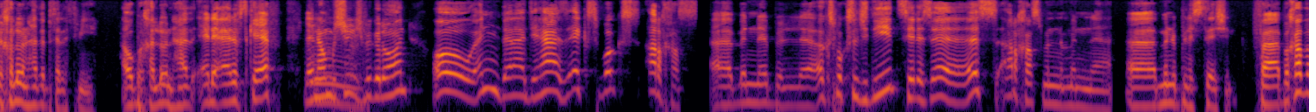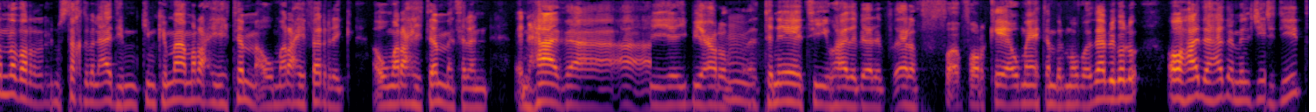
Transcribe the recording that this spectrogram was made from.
بيخلون هذا ب 300 أو بيخلون هذا يعني عرفت كيف؟ لأنهم إيش بيقولون؟ أوه عندنا جهاز إكس بوكس أرخص آه، من بالاكس بوكس الجديد Series S أرخص من من آه، من البلاي ستيشن فبغض النظر المستخدم العادي يمكن ما ما راح يهتم أو ما راح يفرق أو ما راح يهتم مثلا إن هذا آه، بي- بيعرض مم. 1080 وهذا بيعرض بيعرض 4K أو ما يهتم بالموضوع ذا بيقولوا أوه هذا هذا من الجيل الجديد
